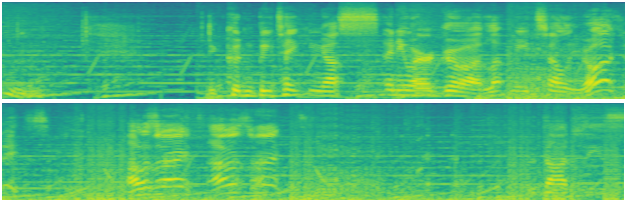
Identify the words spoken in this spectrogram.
Hmm. It couldn't be taking us anywhere good, let me tell you. Oh, jeez! I was right! I was right! the dodge these,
